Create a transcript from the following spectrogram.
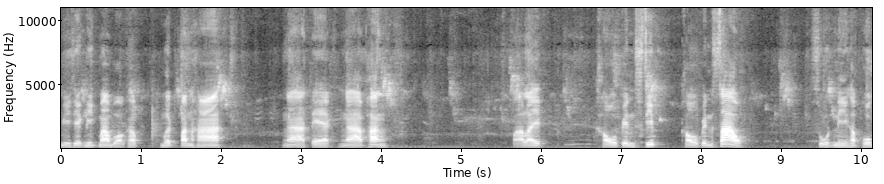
มีเทคนิคมาบอกครับเมื่อปัญหาง่าแตกง่าพังปลาไหลเขาเป็นซิปเขาเป็นเศร้าสูตรนี่ครับผม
